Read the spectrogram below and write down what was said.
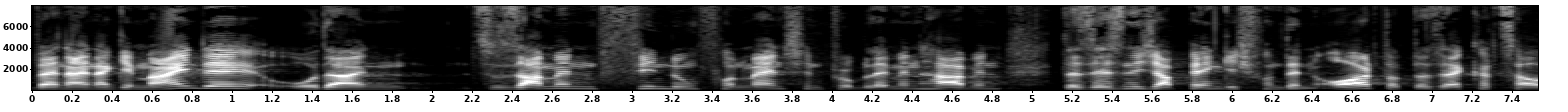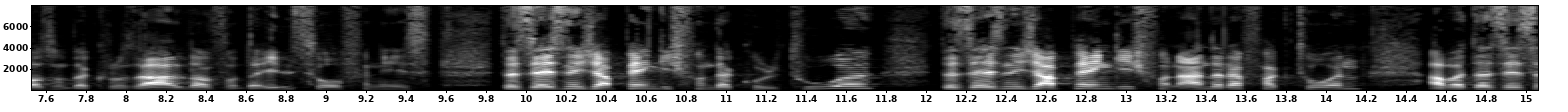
wenn eine Gemeinde oder ein Zusammenfindung von Menschen Probleme haben. Das ist nicht abhängig von dem Ort, ob das Eckartshausen oder Krosaldorf oder Ilshofen ist. Das ist nicht abhängig von der Kultur. Das ist nicht abhängig von anderen Faktoren. Aber das ist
